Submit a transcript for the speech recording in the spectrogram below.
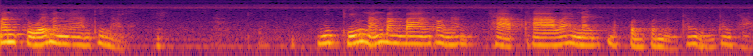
มันสวยมันงามที่ไหนมีผิวหนังบางๆเท่านั้นฉาบทาไว้ในบุคคลคนหนึ่งทั้งหญิงทั้งชาย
